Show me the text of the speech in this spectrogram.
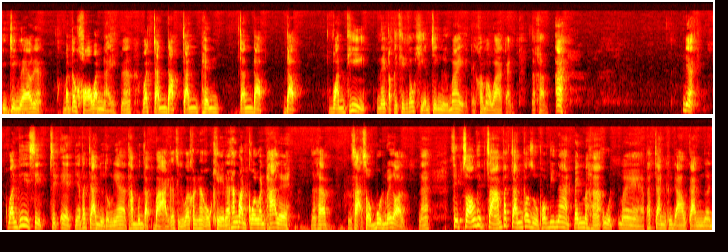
จริงๆแล้วเนี่ยมันต้องขอวันไหนนะว่าจันทร์ดับจันทร์เพนจันทร์ดับดับวันที่ในปฏิทินเขาเขียนจริงหรือไม่เดี๋ยวค่อยมาว่ากันนะครับอะเนี่ยวันที่ 10 11เนี่ยพระจันทร์อยู่ตรงนี้ทำบุญตักบาตรก็ถือว่าค่อนข้างโอเคนะ ทั้งวันโกนวันพระเลย นะครับสะสมบุญไว้ก่อนนะ12 13พระจันทร์เข้าสู่ภพวินาศเป็นมหาอุดแม่พระจันทร์คือดาวการเงิน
